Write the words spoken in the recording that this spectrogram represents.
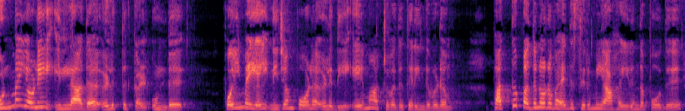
உண்மையொளி இல்லாத எழுத்துக்கள் உண்டு. பொய்மையை நிஜம் போல எழுதி ஏமாற்றுவது தெரிந்துவிடும். பத்து பதினோரு வயது சிறுமியாக இருந்தபோது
